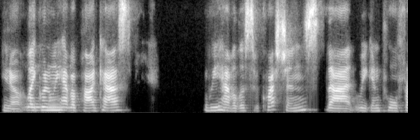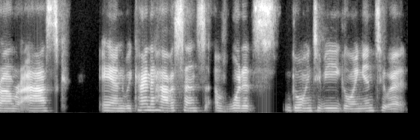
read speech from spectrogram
You know, like when we have a podcast, we have a list of questions that we can pull from or ask, and we kind of have a sense of what it's going to be going into it.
